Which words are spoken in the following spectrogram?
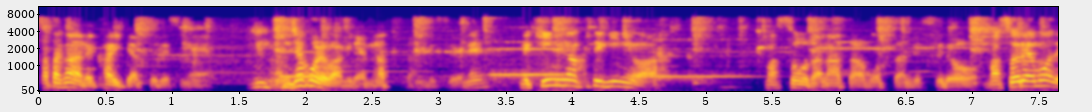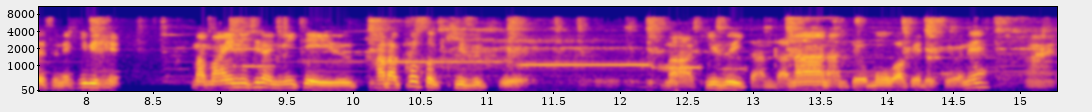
カタカナで書いてあってですね、なんじゃこれはみたいになってたんですよね。で、金額的には、まあそうだなとは思ったんですけど、まあそれもですね、日々、まあ、毎日のように見ているからこそ気づく、まあ、気づいたんだなぁなんて思うわけですよね。はい。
